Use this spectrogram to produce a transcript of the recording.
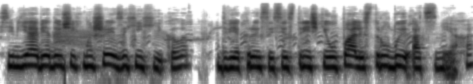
Семья обедающих мышей захихикала, две крысы-сестрички упали с трубы от смеха,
